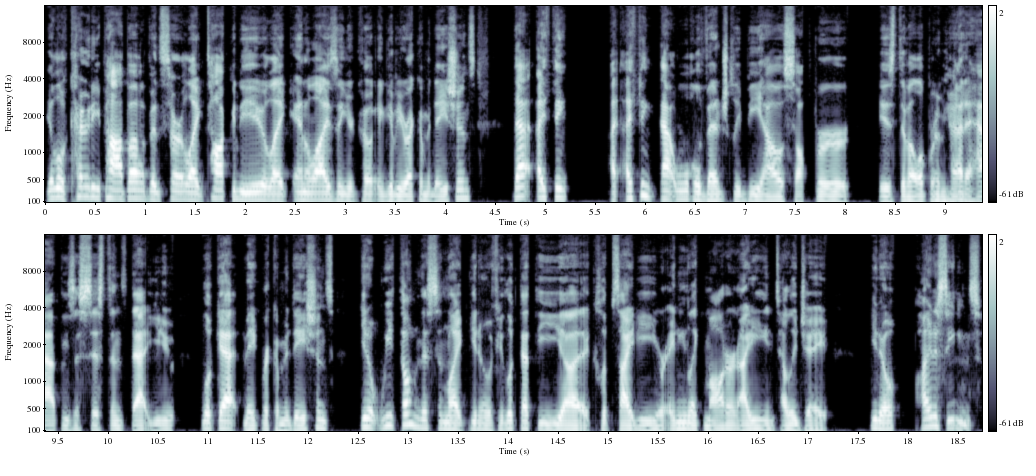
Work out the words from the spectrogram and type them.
your little Cody pop up and start like talking to you, like analyzing your code and give you recommendations. That I think I, I think that will eventually be how software is developed. where You Okay. kind of have these assistants that you look at, make recommendations. You know, we've done this in like you know if you looked at the uh, Eclipse IE or any like modern IE IntelliJ, you know behind the scenes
